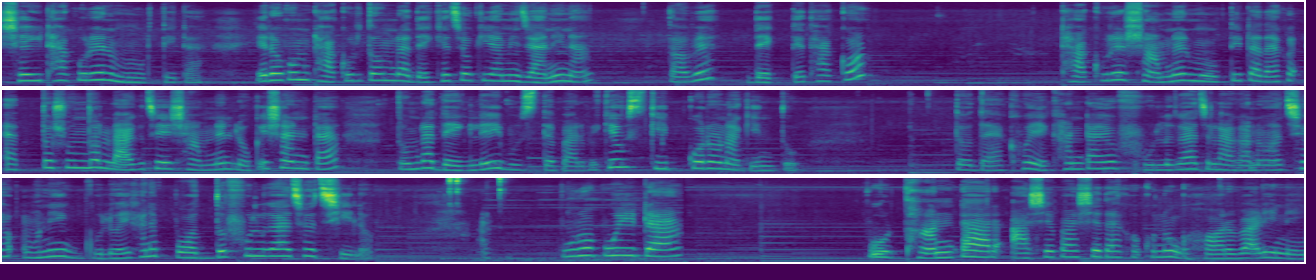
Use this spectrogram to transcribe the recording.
সেই ঠাকুরের মূর্তিটা। এরকম ঠাকুর তোমরা দেখেছ কি আমি জানি না তবে দেখতে থাকো। ঠাকুরের সামনের মূর্তিটা দেখো, এত সুন্দর লাগছে সামনের লোকেশানটা তোমরা দেখলেই বুঝতে পারবে, কেউ স্কিপ করো না কিন্তু। তো দেখো, এখানটায়ও ফুল গাছ লাগানো আছে অনেকগুলো, এখানে পদ্ম ফুল গাছও ছিল। আর পুরোপুরিটা, পুর থানটার আশেপাশে দেখো কোনো ঘর বাড়ি নেই,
